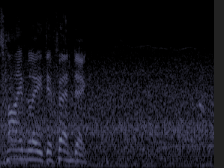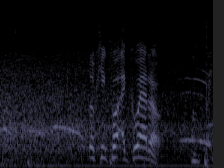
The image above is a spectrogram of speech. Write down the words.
timely defending. Looking for Aguero. Oh, big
